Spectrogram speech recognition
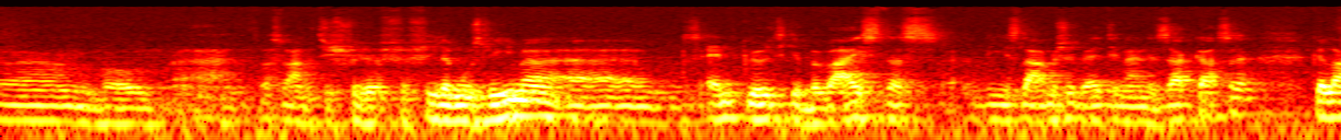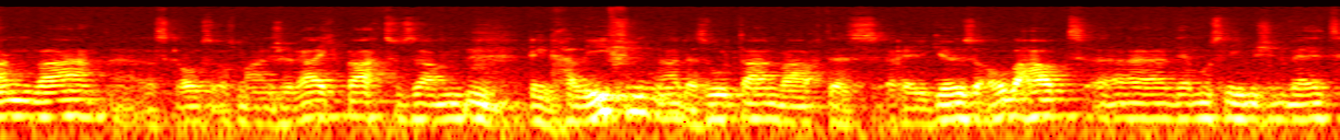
Ähm, wo, äh, das war natürlich für, für viele Muslime äh, das endgültige Beweis, dass die islamische Welt in eine Sackgasse gelangen war. Äh, das große Osmanische Reich brach zusammen, mhm. den Khalifen, der Sultan war auch das religiöse Oberhaupt der muslimischen Welt,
